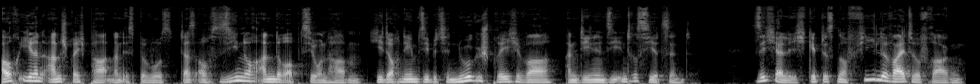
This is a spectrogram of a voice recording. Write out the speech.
Auch Ihren Ansprechpartnern ist bewusst, dass auch Sie noch andere Optionen haben, jedoch nehmen Sie bitte nur Gespräche wahr, an denen Sie interessiert sind. Sicherlich gibt es noch viele weitere Fragen,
